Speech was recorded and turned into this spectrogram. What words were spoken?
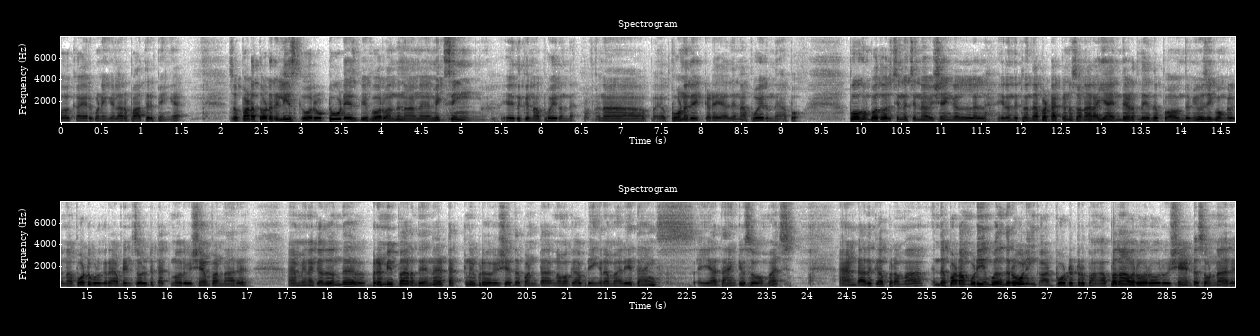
ஒர்க் ஆகிருக்கும் நீங்கள் எல்லோரும் பார்த்துருப்பீங்க. ஸோ படத்தோட ரிலீஸ்க்கு ஒரு டூ டேஸ் பிஃபோர் வந்து நான் மிக்சிங் இதுக்கு நான் போயிருந்தேன். நான் போனதே கிடையாது. நான் போயிருந்தேன் அப்போது போகும்போது ஒரு சின்ன சின்ன விஷயங்கள் இருந்துட்டு இருந்தா. அப்போ டக்குன்னு சொன்னார் ஐயா இந்த இடத்துல இது இப்போ இந்த மியூசிக் உங்களுக்கு நான் போட்டு கொடுக்குறேன் அப்படின்னு சொல்லிட்டு டக்குன்னு ஒரு விஷயம் பண்ணார். எனக்கு அது வந்து பிரமிப்பாக இருந்தது. என்ன டக்குன்னு இப்படி ஒரு விஷயத்த பண்ணிட்டார் நமக்கு அப்படிங்கிற மாதிரி. தேங்க்ஸ் ஐயா. தேங்க்யூ ஸோ மச் அண்ட் அதுக்கப்புறமா இந்த படம் முடியும் போது இந்த ரோலிங் கார்டு போட்டுட்ருப்பாங்க அப்போ தான் அவர் ஒரு ஒரு விஷயம் என்கிட்ட சொன்னார்.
